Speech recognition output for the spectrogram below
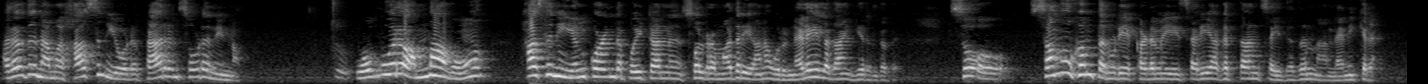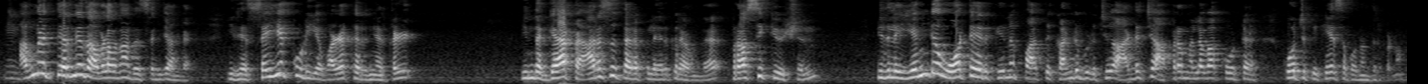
அதாவது நம்ம ஹாசினியோட பேரண்ட்ஸோட நின்னோம். ஒவ்வொரு அம்மாவும் ஹாசினி என் குழந்தை போயிட்டான்னு சொல்ற மாதிரியான ஒரு நிலையில தான் இருந்தது. ஸோ சமூகம் தன்னுடைய கடமையை சரியாகத்தான் செய்ததுன்னு நான் நினைக்கிறேன். அவங்களுக்கு தெரிஞ்சது அவ்வளவுதான் அதை செஞ்சாங்க. இதை செய்யக்கூடிய வழக்கறிஞர்கள் இந்த கேப் அரசு தரப்பில் இருக்கிறவங்க ப்ராசிக்யூஷன் இதில் எங்கே ஓட்டை இருக்குன்னு பார்த்து கண்டுபிடிச்சு அடைச்சு அப்புறமல்லவா கோர்ட்டை கோர்ட்டுக்கு கேஸை கொண்டு வந்திருக்கணும்.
